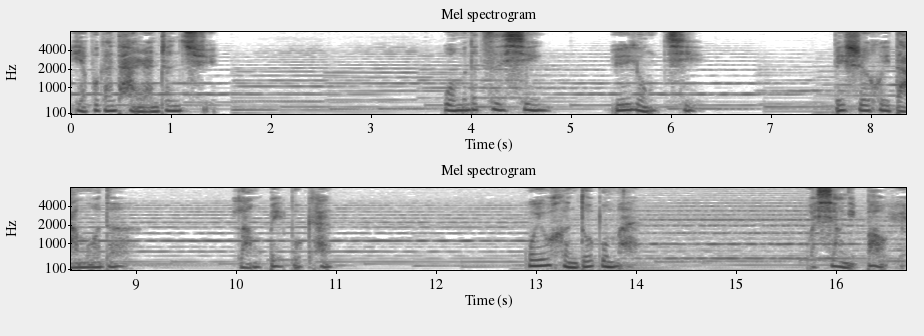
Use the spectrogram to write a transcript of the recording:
也不敢坦然争取。我们的自信与勇气被社会打磨的狼狈不堪。我有很多不满，我向你抱怨。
